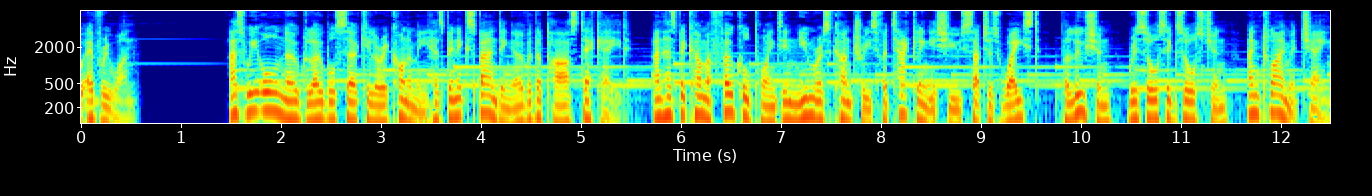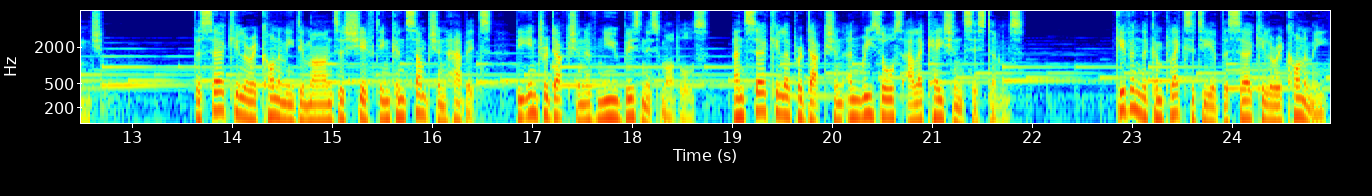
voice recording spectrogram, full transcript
everyone. As we all know global circular economy has been expanding over the past decade, and has become a focal point in numerous countries for tackling issues such as waste, pollution, resource exhaustion, and climate change. The circular economy demands a shift in consumption habits, the introduction of new business models, and circular production and resource allocation systems. Given the complexity of the circular economy,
